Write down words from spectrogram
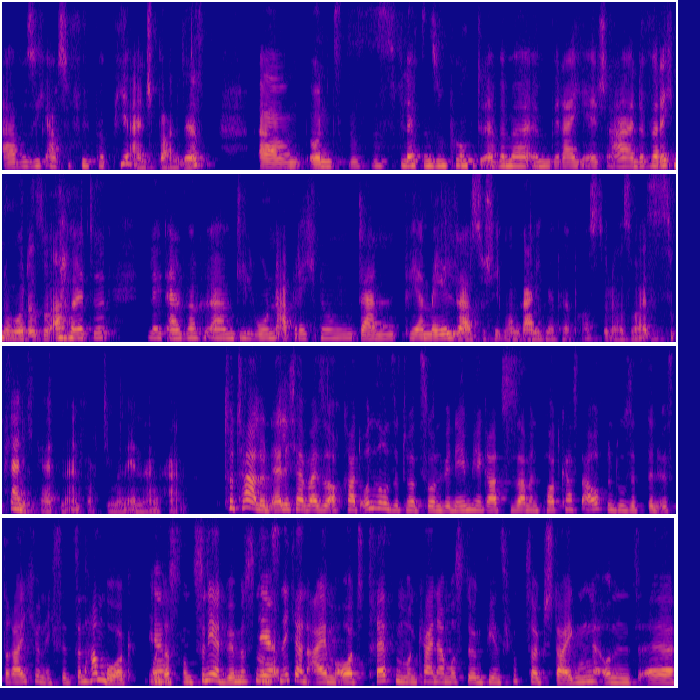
äh, wo sich auch so viel Papier einsparen lässt. Ähm, und das ist vielleicht so ein Punkt, äh, wenn man im Bereich HR in der Verrechnung oder so arbeitet, vielleicht einfach ähm, die Lohnabrechnung dann per Mail rauszuschicken und gar nicht mehr per Post oder so. Also es sind so Kleinigkeiten einfach, die man ändern kann. Total und ehrlicherweise auch gerade unsere Situation. Wir nehmen hier gerade zusammen einen Podcast auf und du sitzt in Österreich und ich sitze in Hamburg. Ja. Und das funktioniert. Wir müssen uns ja. nicht an einem Ort treffen und keiner muss irgendwie ins Flugzeug steigen und äh,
